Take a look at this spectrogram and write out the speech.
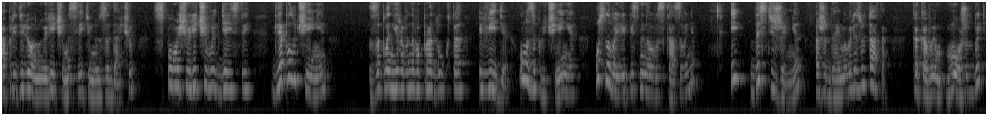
определенную речемыслительную задачу с помощью речевых действий для получения запланированного продукта в виде умозаключения, устного или письменного высказывания и достижения ожидаемого результата, каковым может быть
